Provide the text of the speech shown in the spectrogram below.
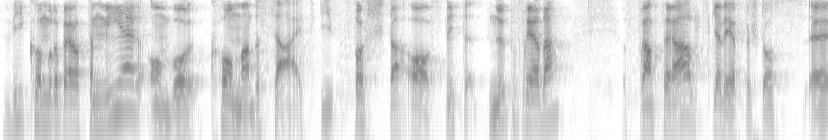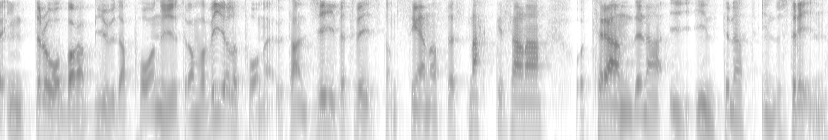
Vi kommer att berätta mer om vår kommande sajt i första avsnittet, nu på fredag. Framförallt ska det förstås eh, inte då bara bjuda på nyheter om vad vi håller på med, utan givetvis de senaste snackisarna och trenderna i internetindustrin.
